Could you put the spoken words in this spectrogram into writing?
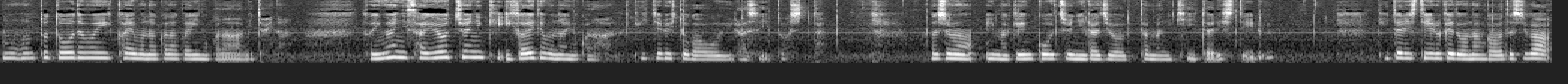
もう本当どうでもいい回もなかなかいいのかなみたいな。そう意外に作業中に意外でもないのかな。聞いてる人が多いらしいと知った。私も今原稿中にラジオをたまに聞いたりしている。聞いたりしているけどなんか私は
